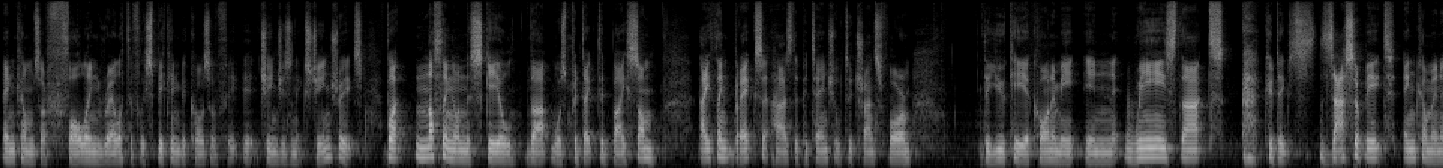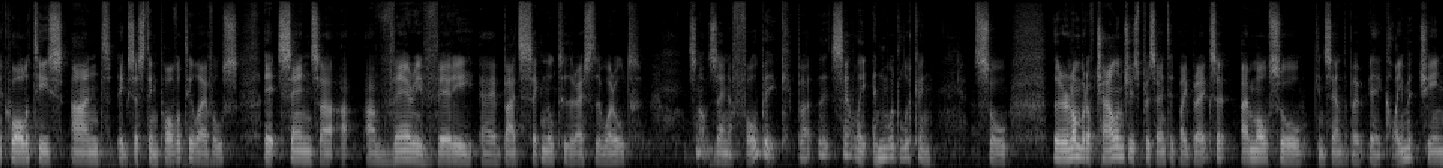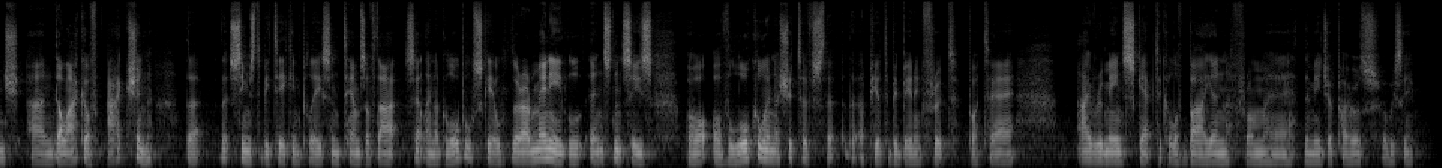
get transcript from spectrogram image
incomes are falling, relatively speaking, because of it, it changes in exchange rates. But nothing on the scale that was predicted by some. I think Brexit has the potential to transform the UK economy in ways that could exacerbate income inequalities and existing poverty levels. It sends a, a, a very, very uh, bad signal to the rest of the world. It's not xenophobic, but it's certainly inward looking. So there are a number of challenges presented by Brexit. I'm also concerned about uh, climate change and the lack of action that that seems to be taking place in terms of that, certainly on a global scale. There are many instances of, of local initiatives that, that, appear to be bearing fruit, but uh, I remain sceptical of buy-in from uh, the major powers, shall we say.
